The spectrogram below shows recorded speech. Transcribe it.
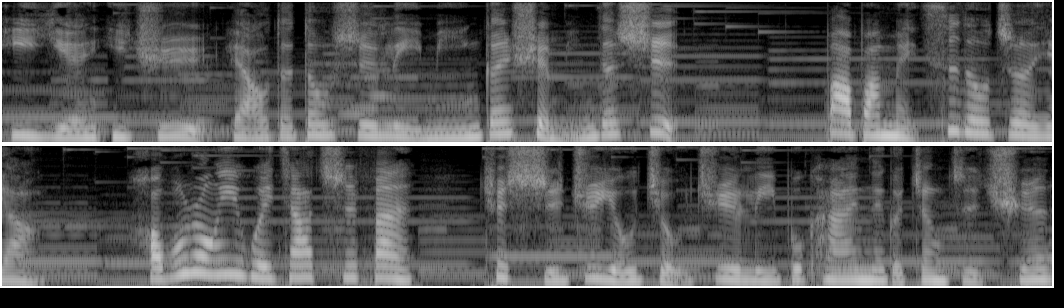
一言一句聊的都是李明跟选民的事。爸爸每次都这样，好不容易回家吃饭，却十句有九句离不开那个政治圈。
